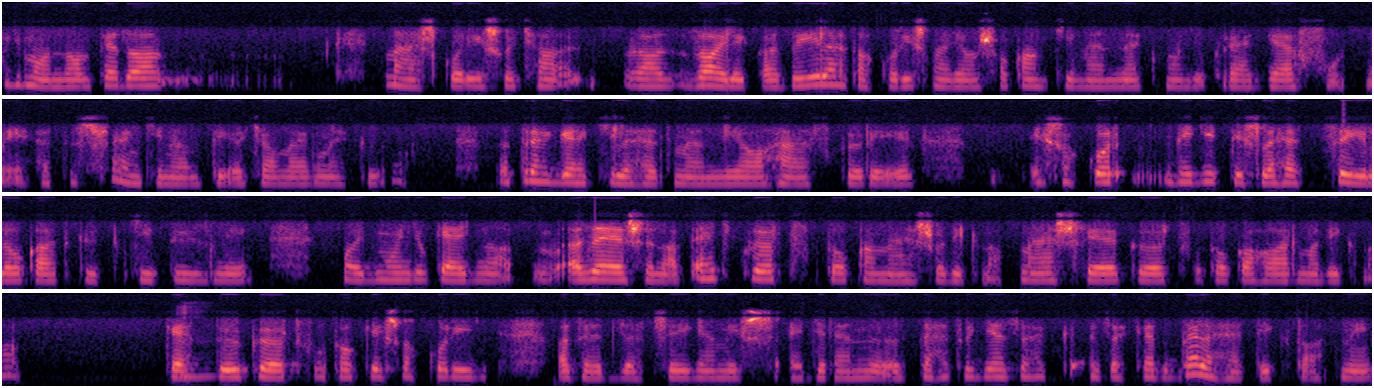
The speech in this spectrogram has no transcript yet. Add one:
úgy mondom, például máskor is, hogyha zajlik az élet, akkor is nagyon sokan kimennek mondjuk reggel futni. Hát ez senki nem tiltja meg nekünk. Tehát reggel ki lehet menni a ház köré, és akkor még itt is lehet célokat kitűzni, hogy mondjuk egy nap, az első nap egy kört futok, a második nap másfél kört futok, a harmadik nap kettő kört futok, és akkor így az edzettségem is egyre nő. Tehát, hogy ezek, ezeket be lehet iktatni.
